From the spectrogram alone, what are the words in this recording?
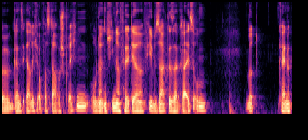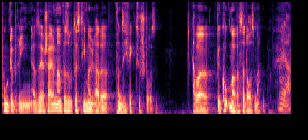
äh, ganz ehrlich, ob wir es da besprechen oder in China fällt der vielbesagte Sack Reis um, wird keine Punkte bringen. Also Herr Scheidemann versucht das Thema gerade von sich wegzustoßen. Aber wir gucken mal, was wir daraus machen. Naja.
